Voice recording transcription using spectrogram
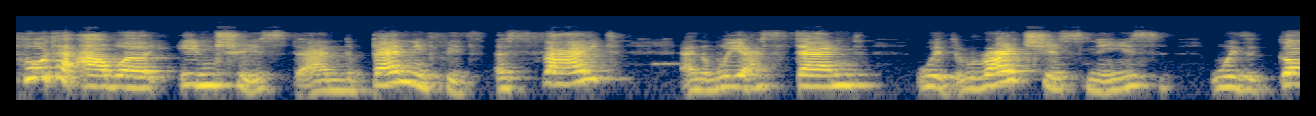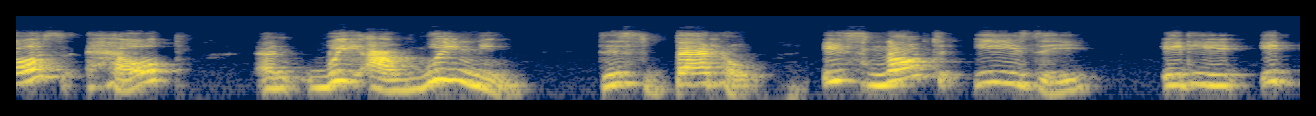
put our interest and benefits aside and we are stand with righteousness with god's help and we are winning this battle It's not easy. It, it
